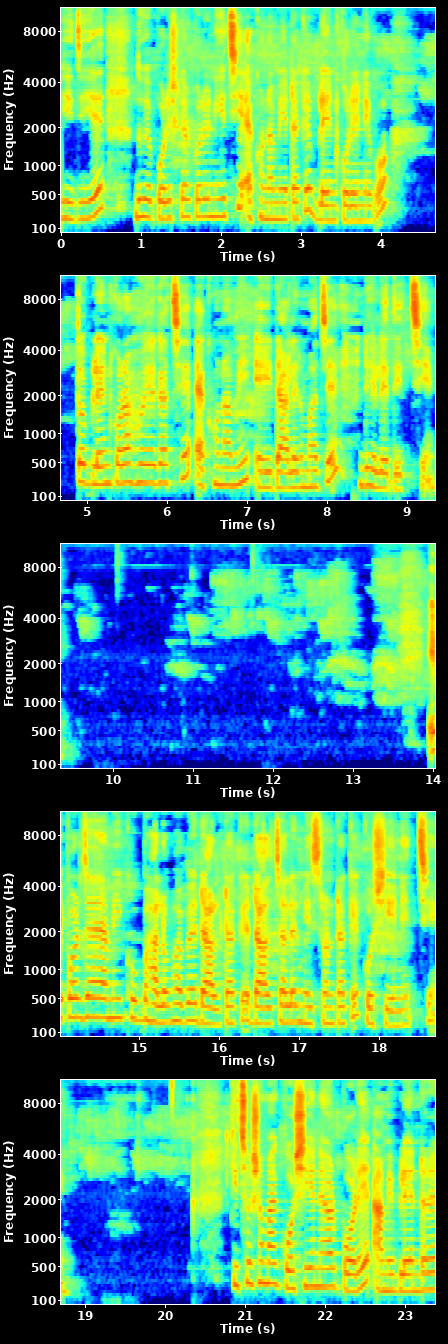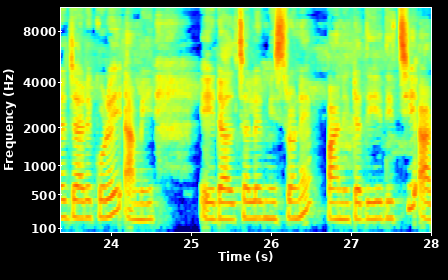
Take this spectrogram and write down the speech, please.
ভিজিয়ে ধুয়ে পরিষ্কার করে নিয়েছি। এখন আমি এটাকে ব্লেন্ড করে নেব। তো ব্লেন্ড করা হয়ে গেছে। এখন আমি এই ডালের মাঝে ঢেলে দিচ্ছি। এ পর্যায়ে আমি খুব ভালোভাবে ডালটাকে, ডাল চালের মিশ্রণটাকে কষিয়ে নিচ্ছি। কিছু সময় কষিয়ে নেওয়ার পরে আমি ব্লেন্ডারের জারে করেই আমি এই ডাল চালের মিশ্রণে পানিটা দিয়ে দিচ্ছি। আর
